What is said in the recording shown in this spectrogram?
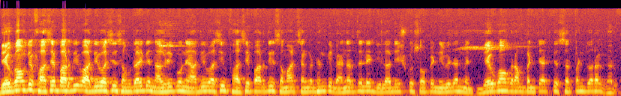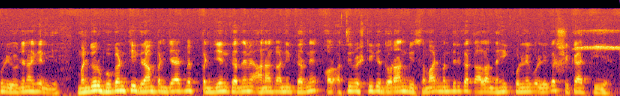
देवगांव के फांसे पारदी व आदिवासी समुदाय के नागरिकों ने आदिवासी फांसे पारदी समाज संगठन के बैनर तले जिलाधीश को सौंपे निवेदन में देवगांव ग्राम पंचायत के सरपंच द्वारा घरकुल योजना के लिए मंजूर भूखंड की ग्राम पंचायत में पंजीयन करने में आनाकानी करने और अतिवृष्टि के दौरान भी समाज मंदिर का ताला नहीं खोलने को लेकर शिकायत की है।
